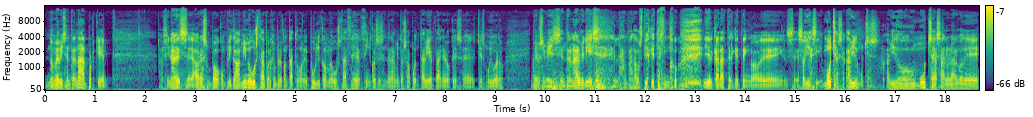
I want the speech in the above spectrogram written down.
No me veis entrenar porque al final es, ahora es un poco complicado. A mí me gusta, por ejemplo, el contacto con el público, me gusta hacer cinco o seis entrenamientos a puerta abierta, creo que es, eh, que es muy bueno pero si me vieseis entrenar veríais la mala hostia que tengo y el carácter que tengo. Eh, soy así. Muchas, ha habido muchas. Ha habido muchas a lo largo de,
